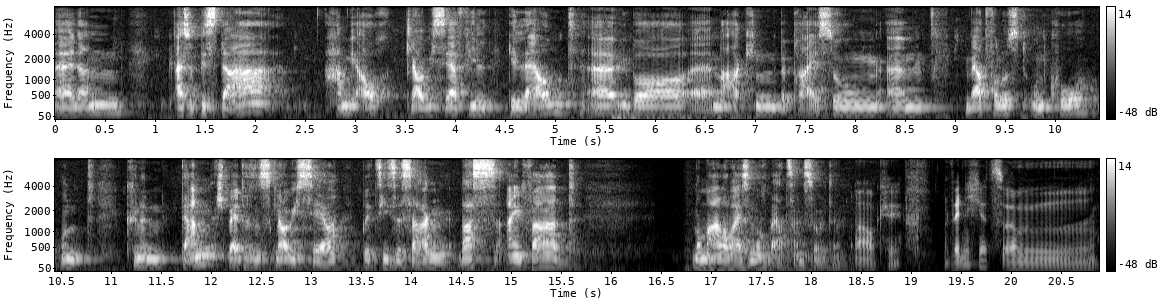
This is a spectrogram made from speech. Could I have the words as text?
äh, dann, also bis da haben wir auch, glaube ich, sehr viel gelernt äh, über äh, Markenbepreisung, ähm, Wertverlust und Co. und können dann spätestens, glaube ich, sehr präzise sagen, was ein Fahrrad normalerweise noch wert sein sollte. Ah, okay. Und wenn ich jetzt ähm,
